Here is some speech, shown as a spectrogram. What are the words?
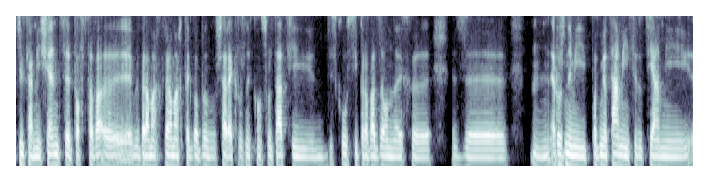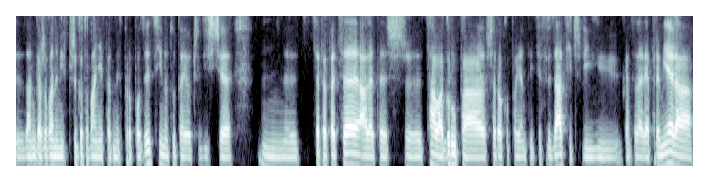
kilka miesięcy. Powstawa, e, w, ramach, w ramach tego był szereg różnych konsultacji, dyskusji prowadzonych e, z mm, różnymi podmiotami, instytucjami zaangażowanymi w przygotowanie pewnych propozycji. No tutaj oczywiście mm, CPPC, ale też cała grupa szeroko pojętej cyfryzacji, czyli Kancelaria Premiera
